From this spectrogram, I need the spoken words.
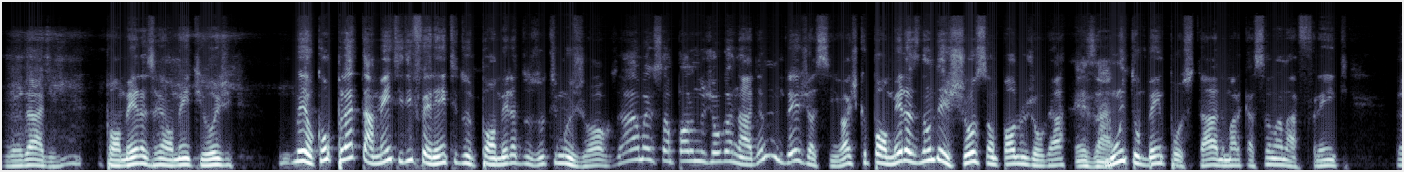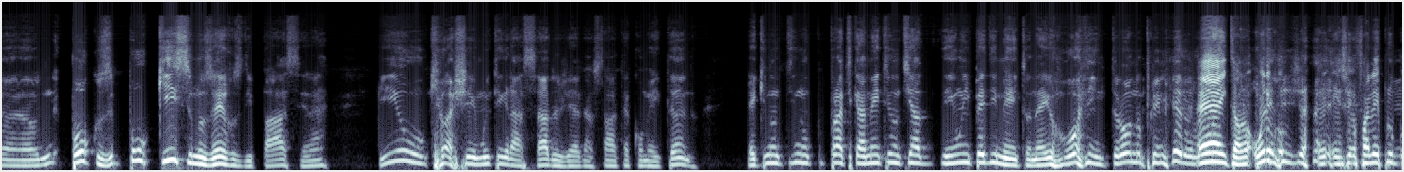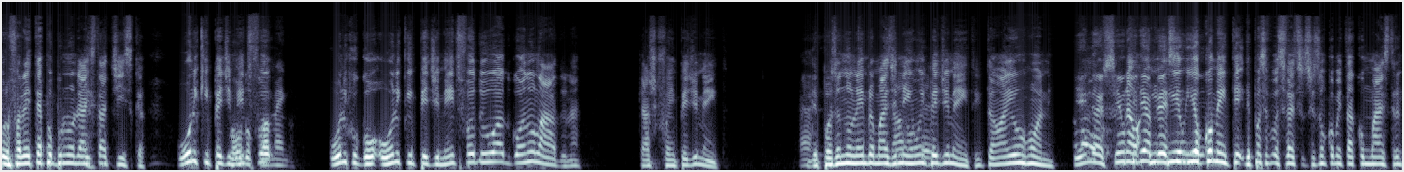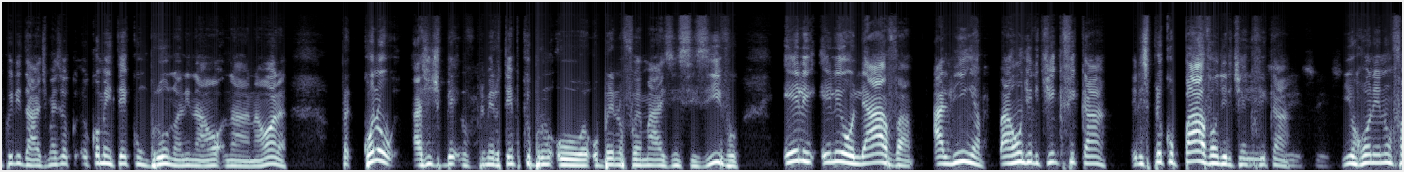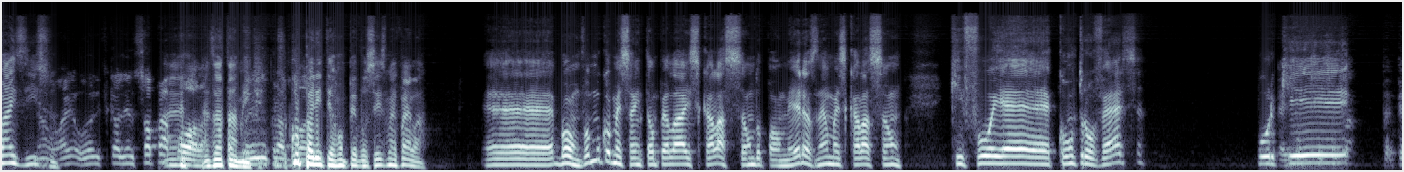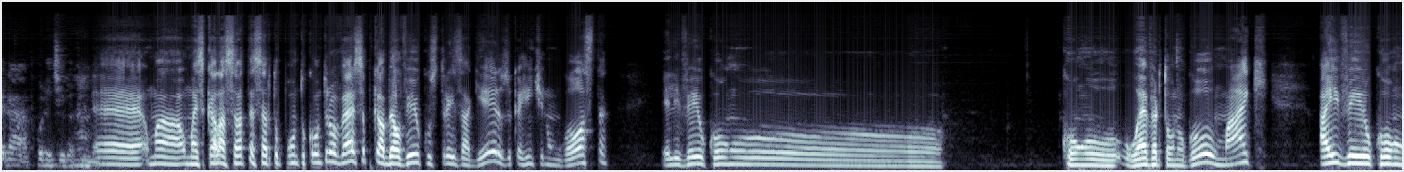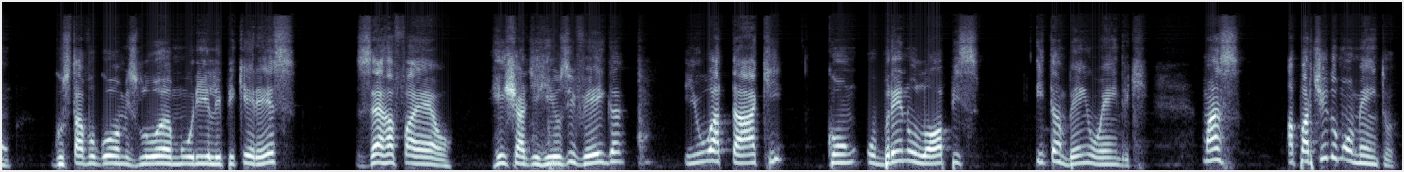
Verdade, o Palmeiras realmente hoje, meu, completamente diferente do Palmeiras dos últimos jogos. Ah, mas o São Paulo não jogou nada. Eu não vejo assim. Eu acho que o Palmeiras não deixou o São Paulo jogar Exato. muito bem postado, marcação lá na frente, ah, poucos, pouquíssimos erros de passe, né? E o que eu achei muito engraçado, já nós estávamos até comentando, é que não, tinha- praticamente não tinha nenhum impedimento, né? E o Rony entrou no primeiro lance, É, então, o único, já- eu eu falei, pro, eu falei até pro Bruno olhar a estatística. O único impedimento foi, Flamengo. O único, gol, o único impedimento foi do, gol anulado, né? Que acho que foi impedimento. É. Depois eu não lembro mais Não, de nenhum impedimento. Então aí o Rony. e ainda assim eu Não, queria e, ver e se eu, e eu comentei, depois você vai- vocês vão comentar com mais tranquilidade, mas eu, eu comentei com o Bruno ali na, na, na hora. Quando a gente, no primeiro tempo que o, Bruno, o, o Breno foi mais incisivo, ele, ele olhava a linha aonde ele tinha que ficar. Ele se preocupava onde ele tinha que Isso, ficar. isso, isso. E o Rony não faz isso. Não, o Rony fica olhando só para a É, bola. Exatamente. Desculpa bola. ele interromper vocês, mas vai lá. É, bom, vamos começar então pela escalação do Palmeiras, né? Uma escalação que foi é, controversa, porque pegar a coletiva é uma, uma escalação até certo ponto controversa, porque o Abel veio com os três zagueiros, o que a gente não gosta. Ele veio com o com o, o Everton no gol, o Mike. Aí veio com Gustavo Gomes, Luan, Murilo e Piquerez, Zé Rafael, Richard Rios e Veiga, e o ataque com o Breno Lopes e também o Hendrick. Mas a partir do momento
